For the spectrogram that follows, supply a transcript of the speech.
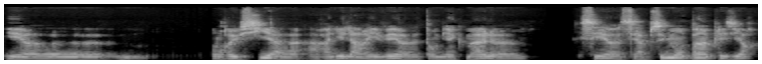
et on réussit à, à rallier l'arrivée tant bien que mal. c'est absolument pas un plaisir.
